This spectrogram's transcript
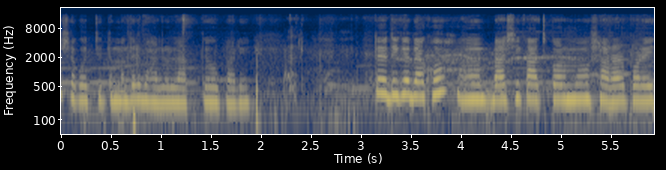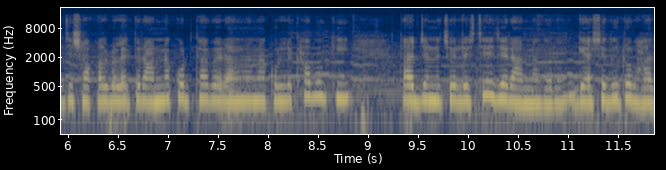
আশা করছি তোমাদের ভালো লাগতেও পারে। তো এদিকে দেখো বাসি কাজকর্ম সারার পরে যে সকালবেলায় তো রান্না করতে হবে, রান্না না করলে খাব কি? তার জন্য চলে এসেছি এই যে রান্নাঘরে। গ্যাসে দুটো ভাত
